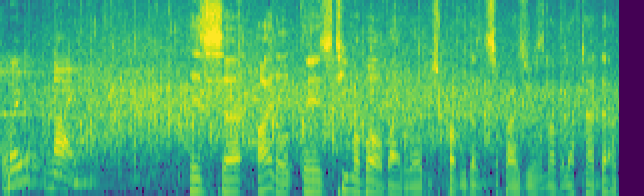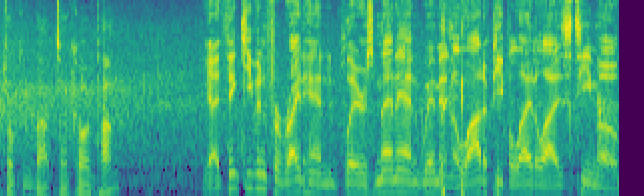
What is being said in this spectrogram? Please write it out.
Three nine. His uh, idol is Timo Boll, by the way, which probably doesn't surprise you as another left-hander. I'm talking about uh, Koen Pang. Yeah, I think even for right-handed players, men and women, a lot of people idolize Timo.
